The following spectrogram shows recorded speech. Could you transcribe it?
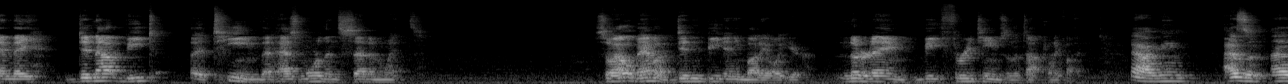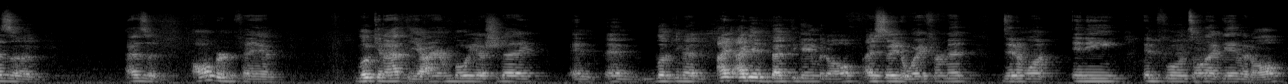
and they did not beat a team that has more than seven wins. So alabama didn't beat anybody all year. Notre dame beat three teams in the top 25 Yeah, I mean, as a as a as an Auburn fan, looking at the Iron Bowl yesterday and and looking at I, I didn't bet the game at all. I stayed away from it. Didn't want any influence on that game at all.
